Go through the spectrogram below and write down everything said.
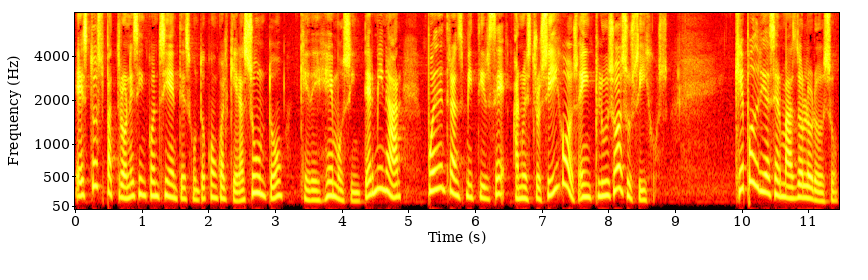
Estos patrones inconscientes, junto con cualquier asunto que dejemos sin terminar, pueden transmitirse a nuestros hijos e incluso a sus hijos. ¿Qué podría ser más doloroso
